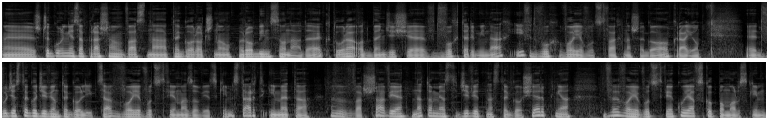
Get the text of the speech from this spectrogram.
E, szczególnie zapraszam Was na tegoroczną Robinsonadę, która odbędzie się w dwóch terminach i w dwóch województwach naszego kraju. 29 e, lipca w województwie mazowieckim start i meta w Warszawie, natomiast 19 sierpnia w województwie kujawsko-pomorskim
